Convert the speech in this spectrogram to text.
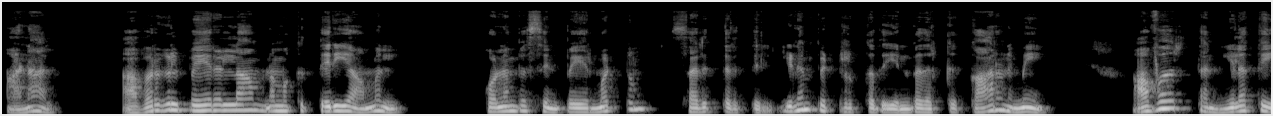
ஆனால் அவர்கள் பெயரெல்லாம் நமக்கு தெரியாமல் கொலம்பஸின் பெயர் மட்டும் சரித்திரத்தில் இடம்பெற்றிருக்கிறது என்பதற்கு காரணமே அவர் தன் இலக்கை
